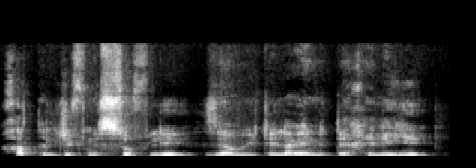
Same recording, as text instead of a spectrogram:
خط الجفن السفلي زاوية العين الداخلية.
